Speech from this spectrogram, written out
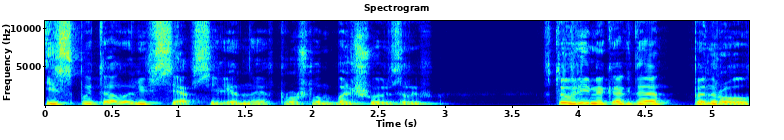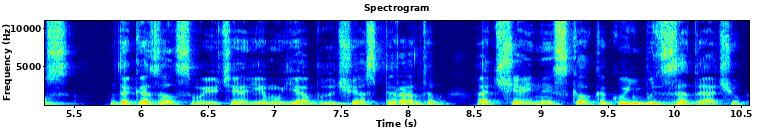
испытала ли вся Вселенная в прошлом большой взрыв. В то время, когда Пенроуз доказал свою теорему, я, будучи аспирантом, отчаянно искал какую-нибудь задачу,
